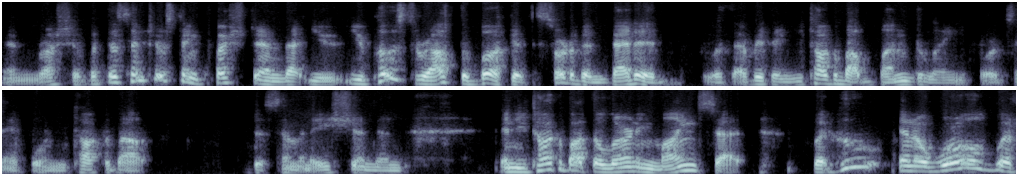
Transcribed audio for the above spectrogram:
and Russia. But this interesting question that you, you pose throughout the book, it's sort of embedded with everything. You talk about bundling, for example, and you talk about dissemination and and you talk about the learning mindset, but who in a world with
